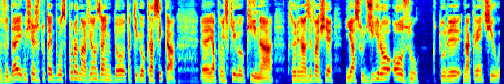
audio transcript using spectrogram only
y, wydaje mi się, że tutaj było sporo nawiązań do takiego klasyka e, japońskiego kina, który nazywa się Yasujiro Ozu, który nakręcił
